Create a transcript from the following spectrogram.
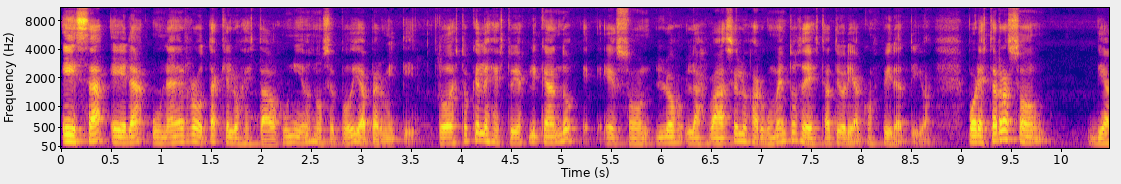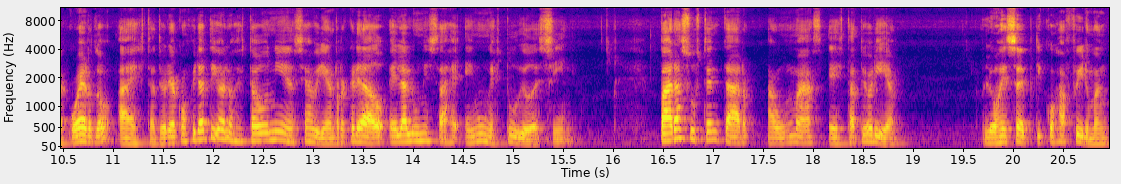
esa era una derrota que los Estados Unidos no se podía permitir. Todo esto que les estoy explicando eh, son las bases, los argumentos de esta teoría conspirativa. Por esta razón, de acuerdo a esta teoría conspirativa, los estadounidenses habrían recreado el alunizaje en un estudio de cine. Para sustentar aún más esta teoría, los escépticos afirman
